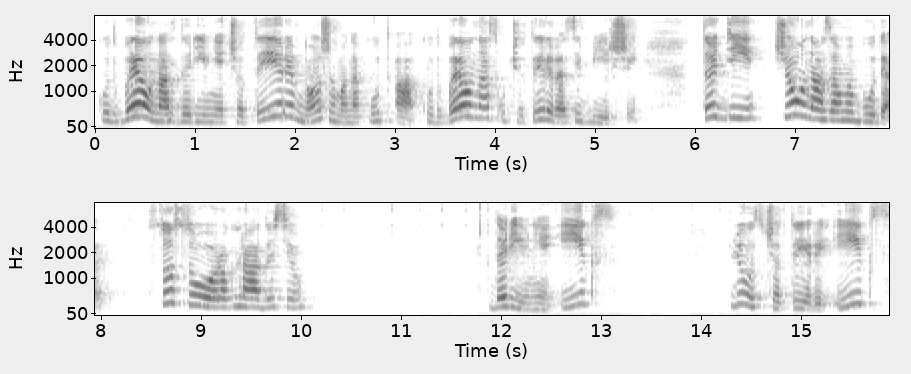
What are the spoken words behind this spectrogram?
Кут Б у нас дорівнює 4 множимо на кут А. Кут Б у нас у 4 рази більший. Тоді, що у нас з вами буде? 140 градусів дорівнює х плюс 4х.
